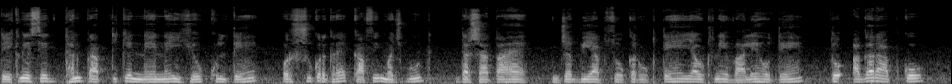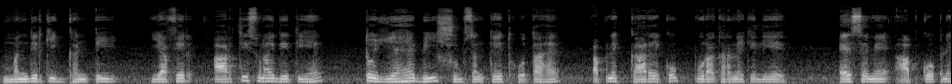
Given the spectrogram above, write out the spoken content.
देखने से धन प्राप्ति के नए नए योग खुलते हैं और शुक्र ग्रह काफ़ी मज़बूत दर्शाता है। जब भी आप सोकर उठते हैं या उठने वाले होते हैं तो अगर आपको मंदिर की घंटी या फिर आरती सुनाई देती है तो यह भी शुभ संकेत होता है अपने कार्य को पूरा करने के लिए। ऐसे में आपको अपने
